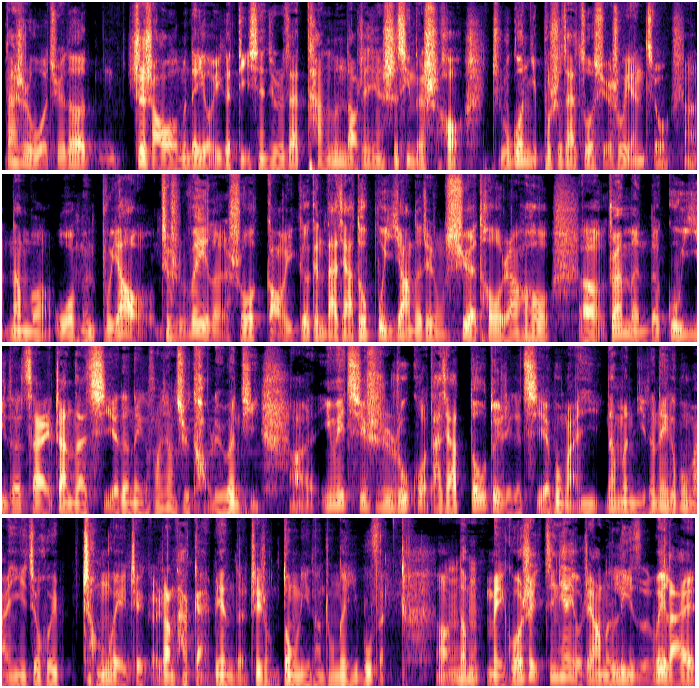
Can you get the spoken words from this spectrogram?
但是。我觉得至少我们得有一个底线，就是在谈论到这件事情的时候，如果你不是在做学术研究啊，那么我们不要就是为了说搞一个跟大家都不一样的这种噱头，然后呃专门的故意的在站在企业的那个方向去考虑问题啊，因为其实如果大家都对这个企业不满意，那么你的那个不满意就会成为这个让他改变的这种动力当中的一部分。啊，那美国是今天有这样的例子，未来。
